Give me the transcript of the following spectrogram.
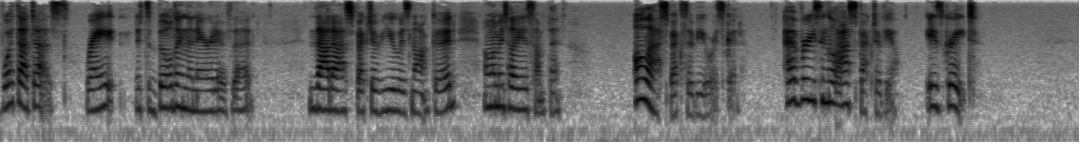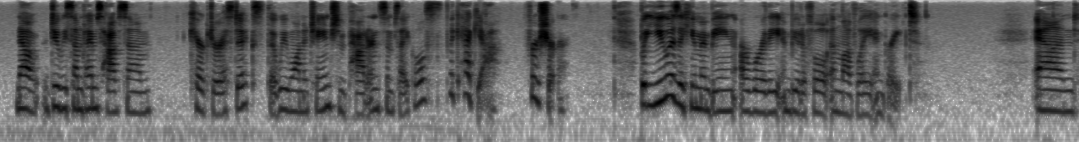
what that does right it's building the narrative that that aspect of you is not good. And let me tell you something all aspects of you is good. Every single aspect of you is great. Now, do we sometimes have some characteristics that we want to change, some patterns, some cycles? Like, heck yeah, for sure. But you as a human being are worthy and beautiful and lovely and great. And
